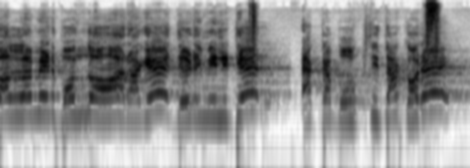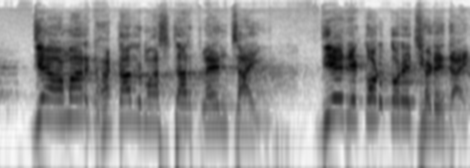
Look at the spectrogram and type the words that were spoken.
পার্লামেন্ট বন্ধ হওয়ার আগে দেড় মিনিটের একটা বক্তৃতা করে যে আমার ঘাটার মাস্টার প্ল্যান চাই, দিয়ে রেকর্ড করে ছেড়ে দেয়।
